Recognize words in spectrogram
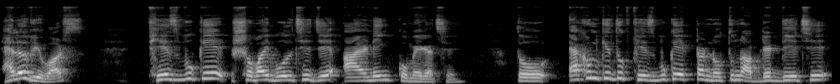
হ্যালো ভিউয়ার্স ফেসবুকে সবাই বলছে যে আর্নিং কমে গেছে। তো এখন কিন্তু ফেসবুকে একটা নতুন আপডেট দিয়েছে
